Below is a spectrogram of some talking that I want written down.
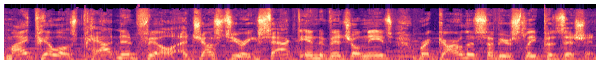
My Pillow's patented fill adjusts to your exact individual needs regardless of your sleep position.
